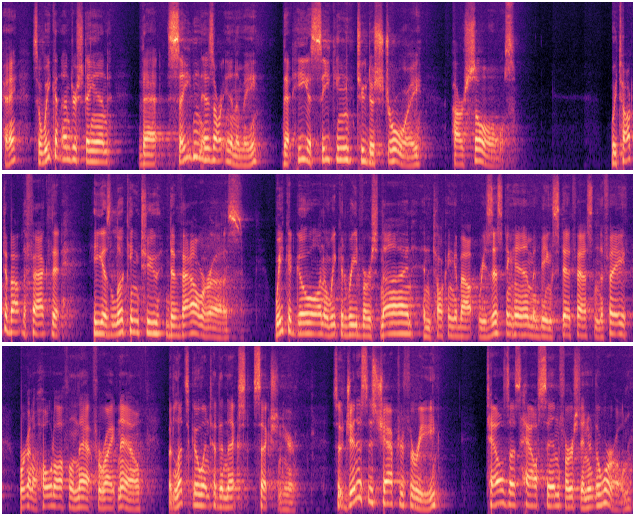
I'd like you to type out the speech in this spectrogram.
Okay? So we can understand that Satan is our enemy, that he is seeking to destroy our souls. We talked about the fact that he is looking to devour us. We could go on and we could read verse 9 and talking about resisting him and being steadfast in the faith. We're going to hold off on that for right now, but let's go into the next section here. So, Genesis chapter 3 tells us how sin first entered the world.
